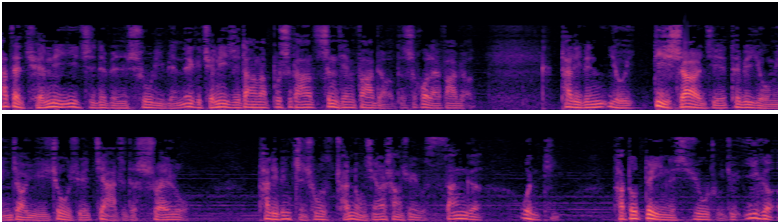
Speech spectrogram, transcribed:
他在《权力意志》那本书里边，那个《权力意志》当然不是他生前发表的，是后来发表的。它里边有第十二节特别有名，叫“宇宙学价值的衰落”。它里边指出，传统形而上学有三个问题，它都对应了虚无主义。就一个，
